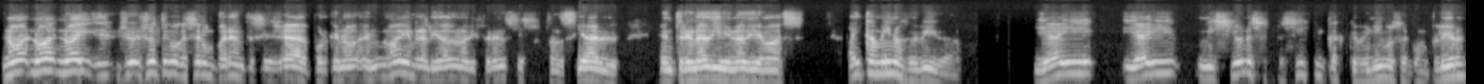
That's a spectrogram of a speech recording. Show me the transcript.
No, no, no hay, yo, yo tengo que hacer un paréntesis ya, porque no, no hay en realidad una diferencia sustancial entre nadie y nadie más. Hay caminos de vida y hay, y hay misiones específicas que venimos a cumplir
